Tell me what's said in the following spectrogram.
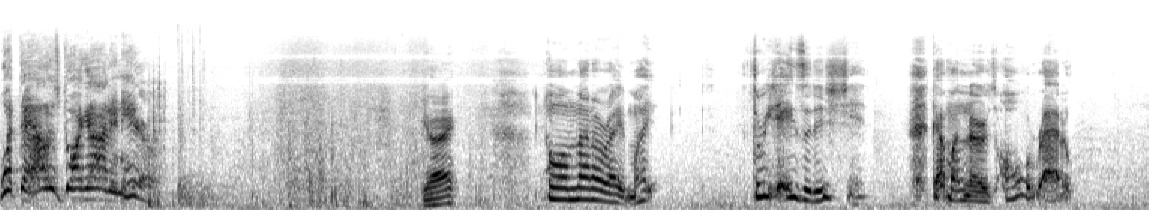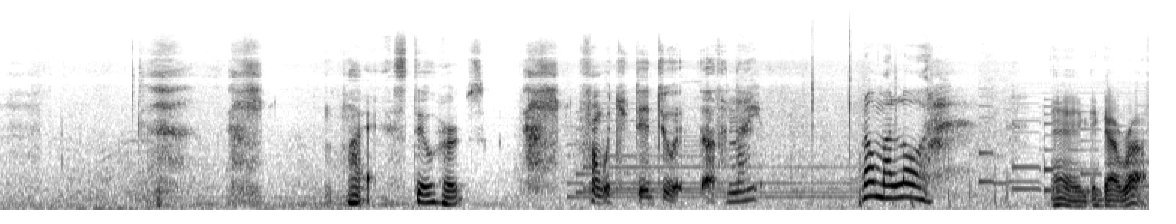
What the hell is going on in here? You all right? No, I'm not all right, Mike. Three days of this shit got my nerves all rattled. My ass still hurts from what you did to it the other night. Oh, my Lord. Hey, it got rough.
